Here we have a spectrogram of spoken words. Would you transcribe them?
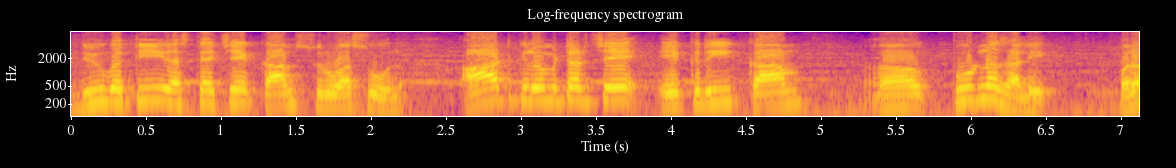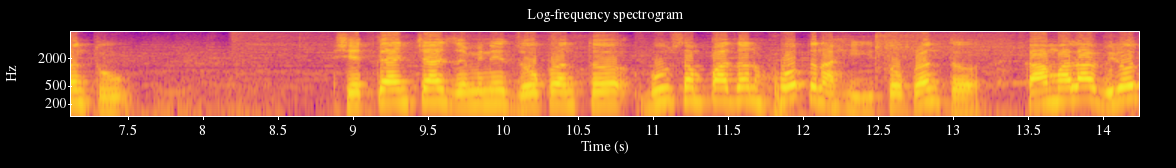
द्विगती रस्त्याचे काम सुरू असून आठ किलोमीटरचे एकरी काम पूर्ण झाले. परंतु शेतकऱ्यांच्या जमिनीत जोपर्यंत भूसंपादन होत नाही तोपर्यंत कामाला विरोध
